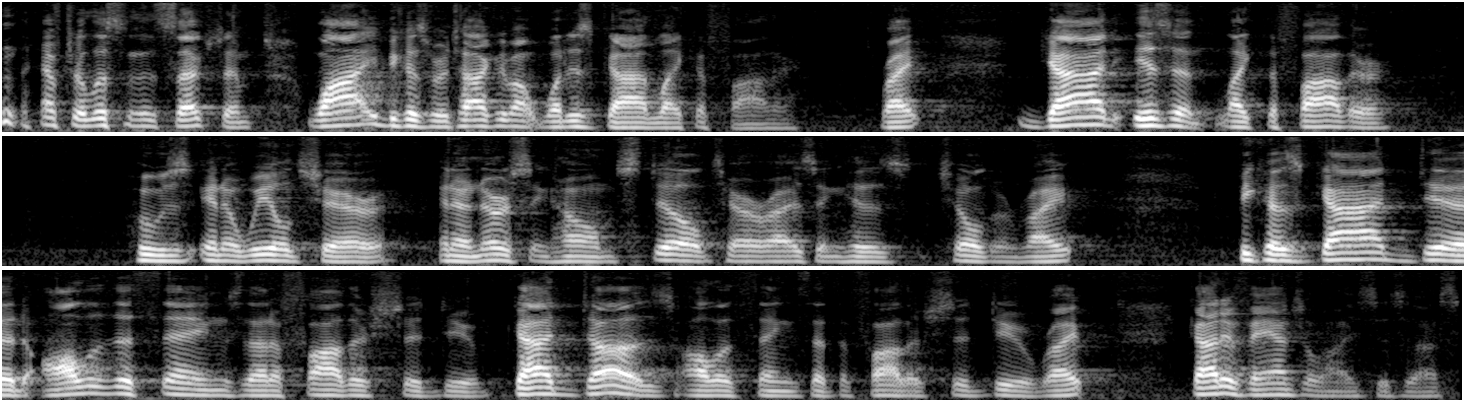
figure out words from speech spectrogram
after listening to this section. Why? Because we're talking about what is God like a father, right? God isn't like the father who's in a wheelchair in a nursing home still terrorizing his children, right? Because God did all of the things that a father should do. God does all the things that the father should do, right? God evangelizes us.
